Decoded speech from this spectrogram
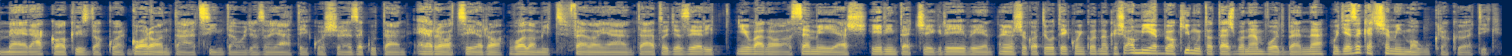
merrákkal küzd, akkor garantált szinte, hogy az a játékos ezek után erre a célra valamit felajánl. Tehát, hogy azért itt nyilván a személyes érintettség révén nagyon sokat jótékonykodnak, és ami ebbe a kimutatásban nem volt benne, hogy ezeket sem mind magukra költik.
